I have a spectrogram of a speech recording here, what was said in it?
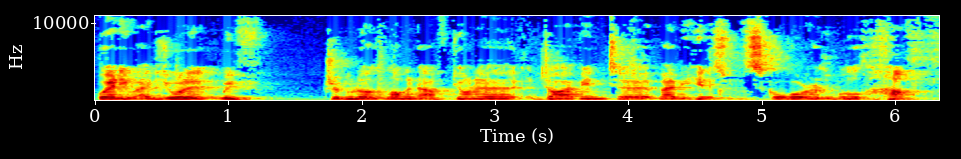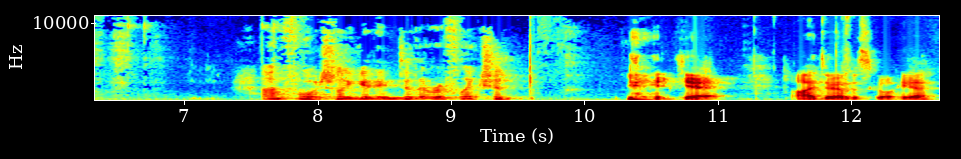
well, anyway, did you want to? We've dribbled on long enough. Do you want to dive into maybe hit us with the score, and we'll um, unfortunately get into the reflection. yeah, I do have the score here.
